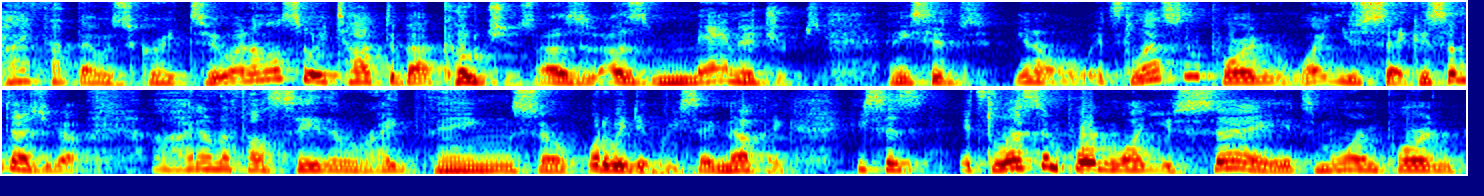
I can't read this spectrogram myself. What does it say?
I thought that was great too. And also, he talked about coaches, as, as managers. And he said, you know, it's less important what you say. Because sometimes you go, oh, I don't know if I'll say the right thing. So what do we do? We say nothing. He says, it's less important what you say, it's more important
